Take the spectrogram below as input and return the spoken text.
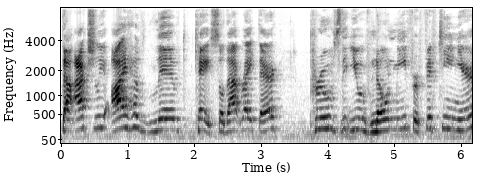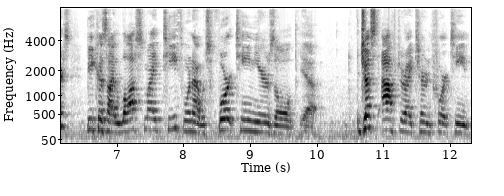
that. Actually, I have lived. Okay, so that right there proves that you have known me for 15 years because I lost my teeth when I was 14 years old. Yeah. Just after I turned 14,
